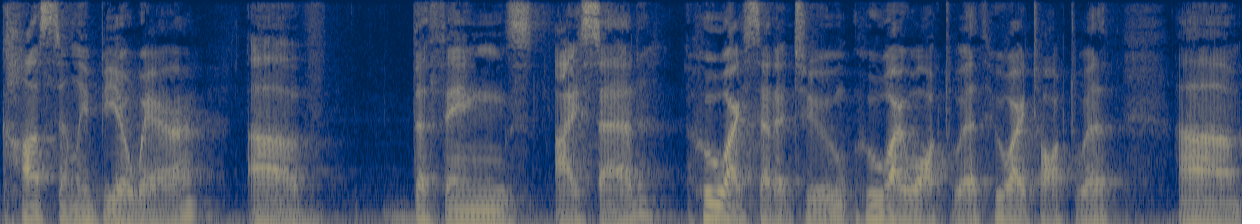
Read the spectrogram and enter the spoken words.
constantly be aware of the things I said, who I said it to, who I walked with, who I talked with. Um,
